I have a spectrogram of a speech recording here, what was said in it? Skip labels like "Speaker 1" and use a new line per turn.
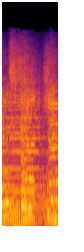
in such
